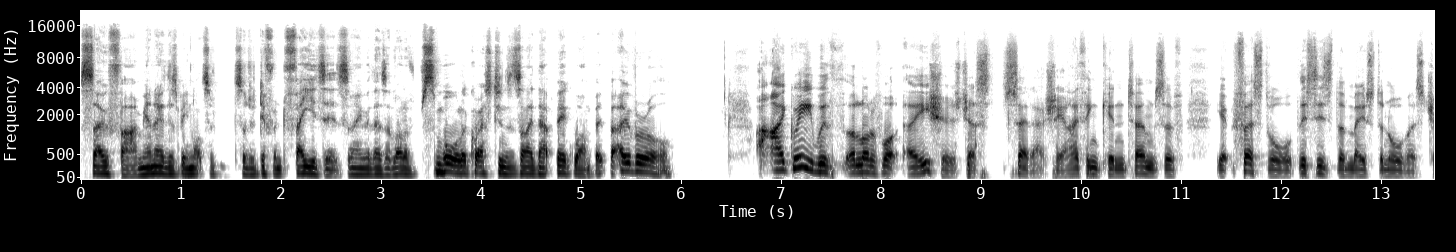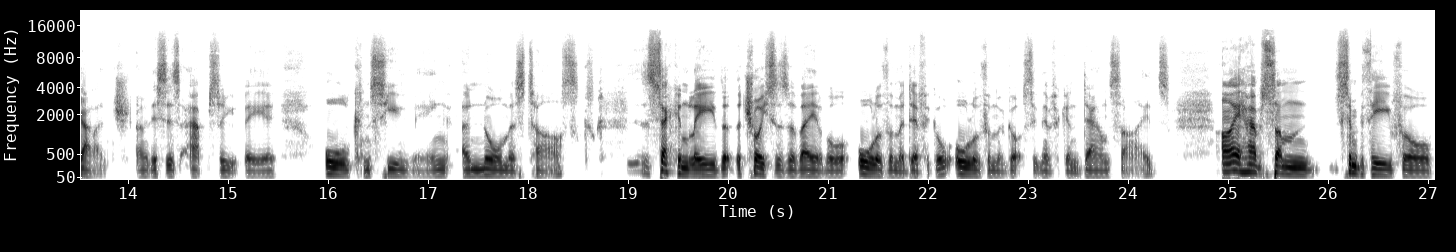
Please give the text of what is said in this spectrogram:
so far? I mean, I know there's been lots of sort of different phases. Maybe there's a lot of smaller questions inside that big one, but but overall. I agree with a lot of what Ayesha has just said, actually. I think, in terms of, yeah, first of all, this is the most enormous challenge. I mean, this is absolutely all consuming, enormous tasks. Secondly, that the choices available, all of them are difficult, all of them have got significant downsides. I have some sympathy for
